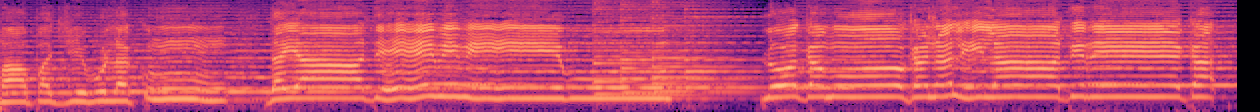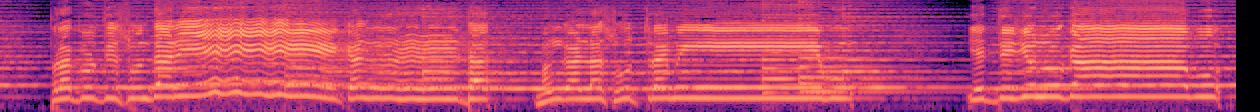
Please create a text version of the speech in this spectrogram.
పాపజీవులకు దయాదేవివీవు. లోకమోహన లీలాతిరేక ప్రకృతి సుందరీ కంఠ మంగళ సూత్రమీవు ఎద్దియునుగావు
